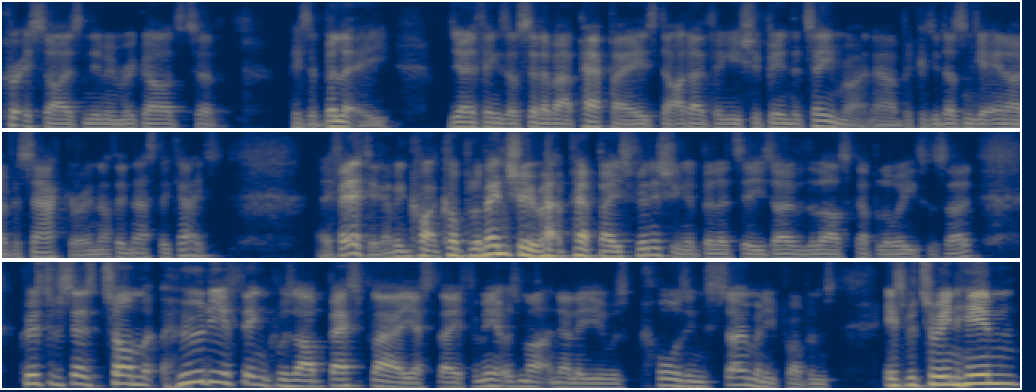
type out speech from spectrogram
criticizing him in regards to his ability. the only things I've said about Pepe is that I don't think he should be in the team right now because he doesn't get in over Saka, and I think that's the case. If anything, I've been quite complimentary about Pepe's finishing abilities over the last couple of weeks or so. Christopher says, Tom, who do you think was our best player yesterday? For me, it was Martinelli, who was causing so many problems. It's between him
